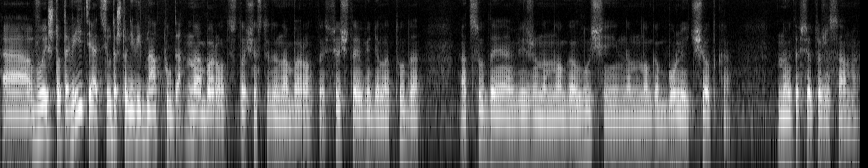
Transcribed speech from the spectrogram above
А, вы что-то видите отсюда, что не видно оттуда? Наоборот, с точностью да наоборот. То есть все, что я видел оттуда, отсюда я вижу намного лучше и намного более четко. Но это все то же самое.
